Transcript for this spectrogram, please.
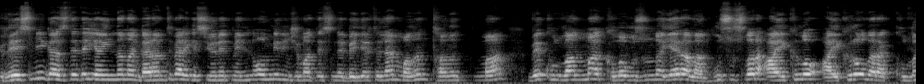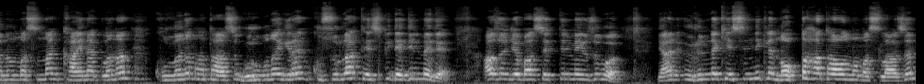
Resmi gazetede yayınlanan garanti belgesi yönetmeninin 11. maddesinde belirtilen malın tanıtma ve kullanma kılavuzunda yer alan hususlara aykırı, aykırı olarak kullanılmasından kaynaklanan kullanım hatası grubuna giren kusurlar tespit edilmedi. Az önce bahsettiğim mevzu bu. Yani üründe kesinlikle nokta hata olmaması lazım.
